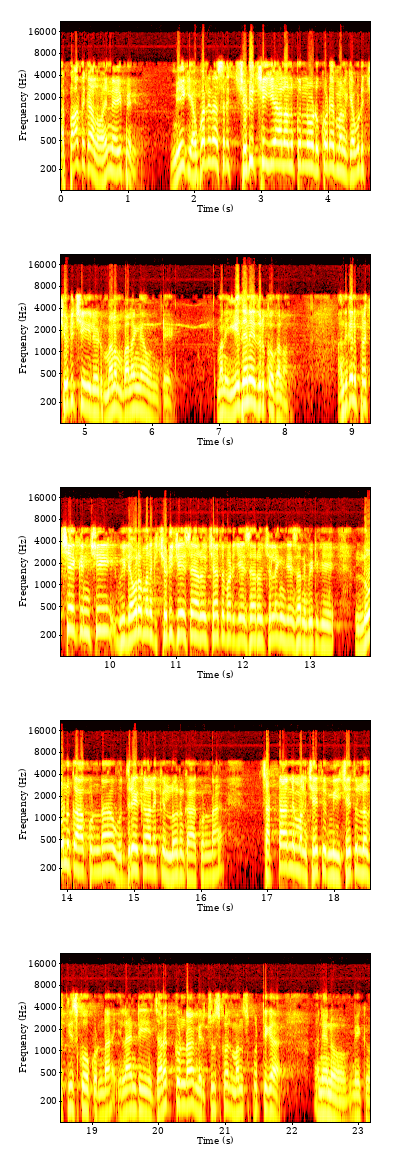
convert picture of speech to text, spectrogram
ఆ పాతకాలం అన్నీ అయిపోయినాయి. మీకు ఎవరైనా సరే చెడు చెయ్యాలనుకున్నోడు కూడా మనకి ఎవడు చెడు చేయలేడు మనం బలంగా ఉంటే మనం ఏదైనా ఎదుర్కోగలం. అందుకని ప్రత్యేకించి వీళ్ళెవరో మనకి చెడు చేశారు చేతబడి చేశారు చిల్లంగి చేశారు వీటికి లోను కాకుండా ఉద్రేకాలకి లోను కాకుండా చట్టాన్ని మన చేతి మీ చేతుల్లోకి తీసుకోకుండా ఇలాంటి జరగకుండా మీరు చూసుకోవాలి మనస్ఫూర్తిగా నేను మీకు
